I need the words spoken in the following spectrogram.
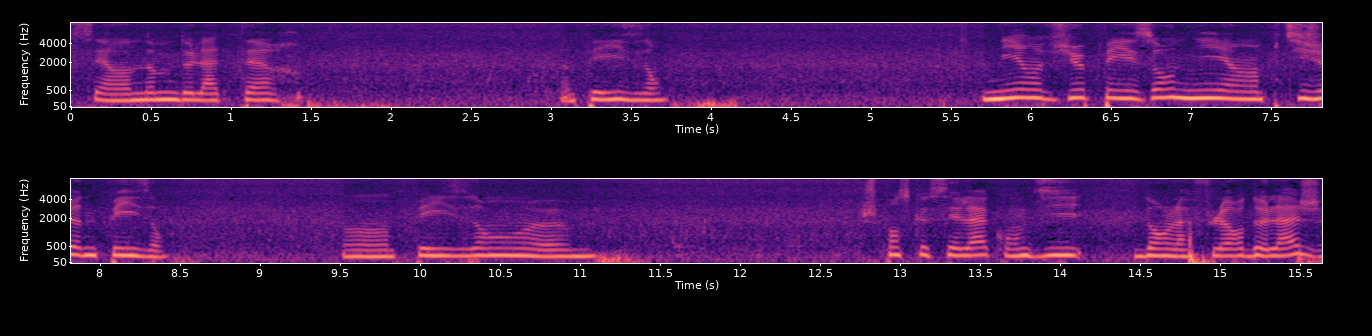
C'est un homme de la terre. Un paysan ni un vieux paysan, ni un petit jeune paysan. Un paysan, euh, je pense que c'est là qu'on dit dans la fleur de l'âge.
